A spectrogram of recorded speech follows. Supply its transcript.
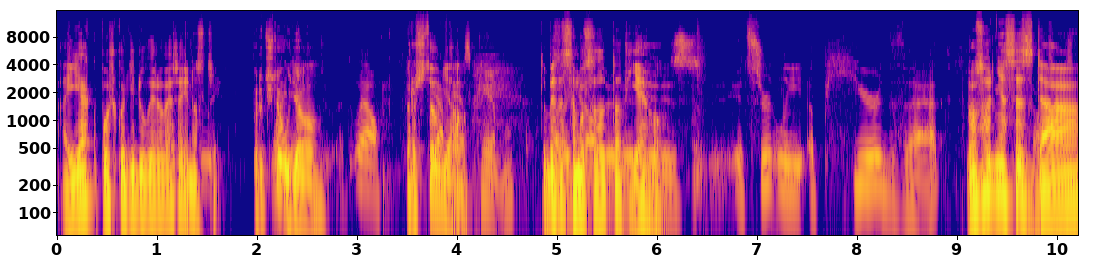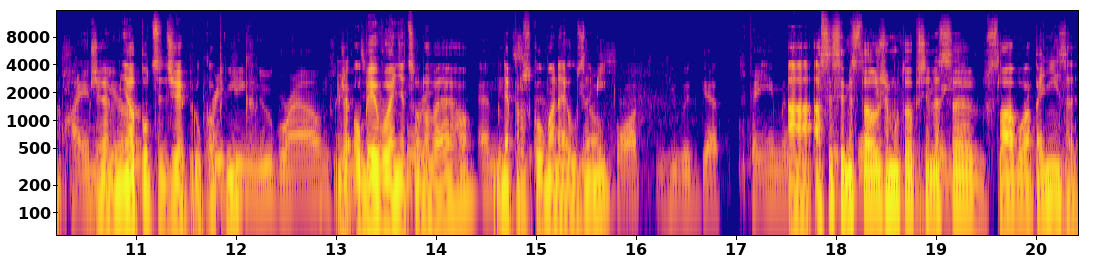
a jak poškodit důvěru veřejnosti. Proč to udělal? Proč to udělal? To byste se musel zeptat jeho. Rozhodně se zdá, že měl pocit, že je průkopník, že objevuje něco nového, neproskoumané území a asi si myslel, že mu to přinese slávu a peníze.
